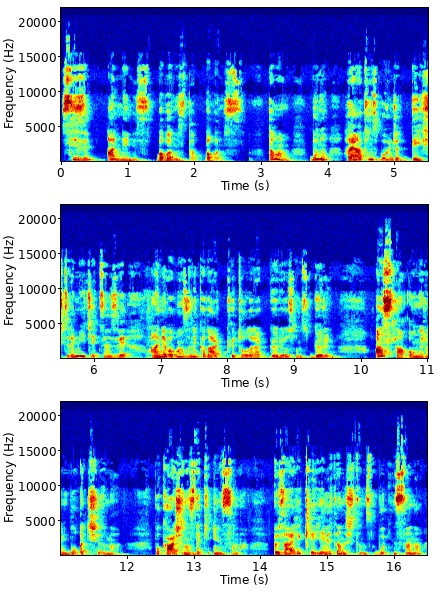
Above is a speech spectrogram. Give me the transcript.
sizin anneniz babanız da babanız. Tamam mı? Bunu hayatınız boyunca değiştiremeyeceksiniz ve anne babanızı ne kadar kötü olarak görüyorsanız görün asla onların bu açığını bu karşınızdaki insana özellikle yeni tanıştığınız bu insana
